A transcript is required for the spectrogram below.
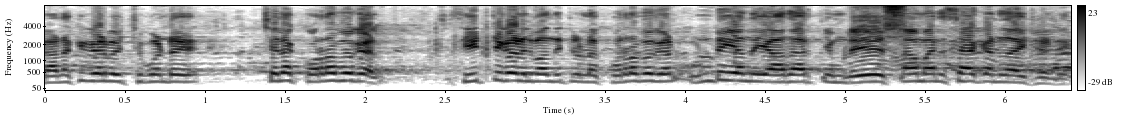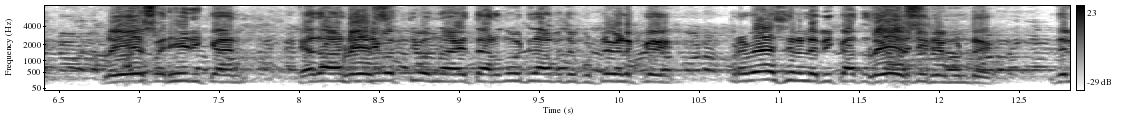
കണക്കുകൾ വെച്ചുകൊണ്ട് ചില കുറവുകൾ സീറ്റുകളിൽ വന്നിട്ടുള്ള കുറവുകൾ ഉണ്ട് എന്ന യാഥാർത്ഥ്യം. നാം മനസ്സിലാക്കേണ്ടതായിട്ടുണ്ട് പ്ലേസ് പരിഹരിക്കാൻ ഏതാണ്ട്. ഇരുപത്തി ഒന്നായിരത്തി അറുന്നൂറ്റി നാൽപ്പത് കുട്ടികൾക്ക് പ്രവേശനം ലഭിക്കാത്ത. സാഹചര്യമുണ്ട് ഇതിൽ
